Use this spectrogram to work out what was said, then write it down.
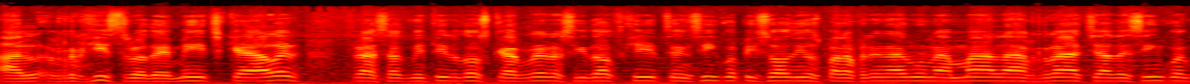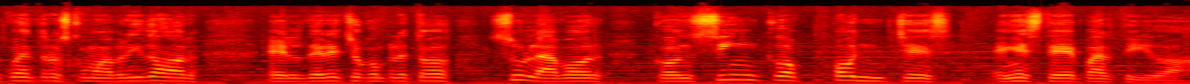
al registro de Mitch Keller tras admitir dos carreras y dos hits en cinco episodios para frenar una mala racha de cinco encuentros como abridor. El derecho completó su labor con cinco ponches en este partido.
